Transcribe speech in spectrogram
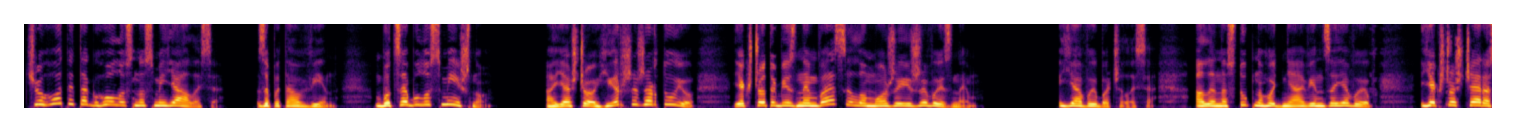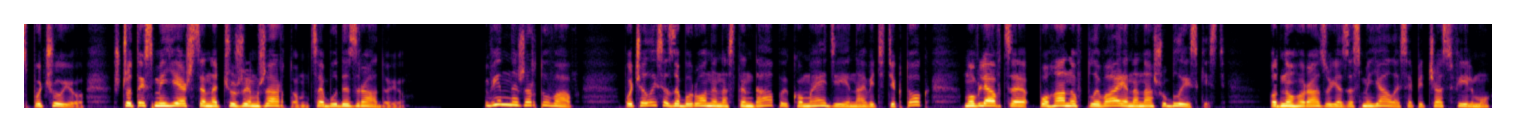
Чого ти так голосно сміялася? запитав він, бо це було смішно. А я що, гірше жартую? Якщо тобі з ним весело, може, і живи з ним. Я вибачилася, але наступного дня він заявив якщо ще раз почую, що ти смієшся над чужим жартом, це буде зрадою. Він не жартував. Почалися заборони на стендапи, комедії, навіть тікток, мовляв, це погано впливає на нашу близькість. Одного разу я засміялася під час фільму,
